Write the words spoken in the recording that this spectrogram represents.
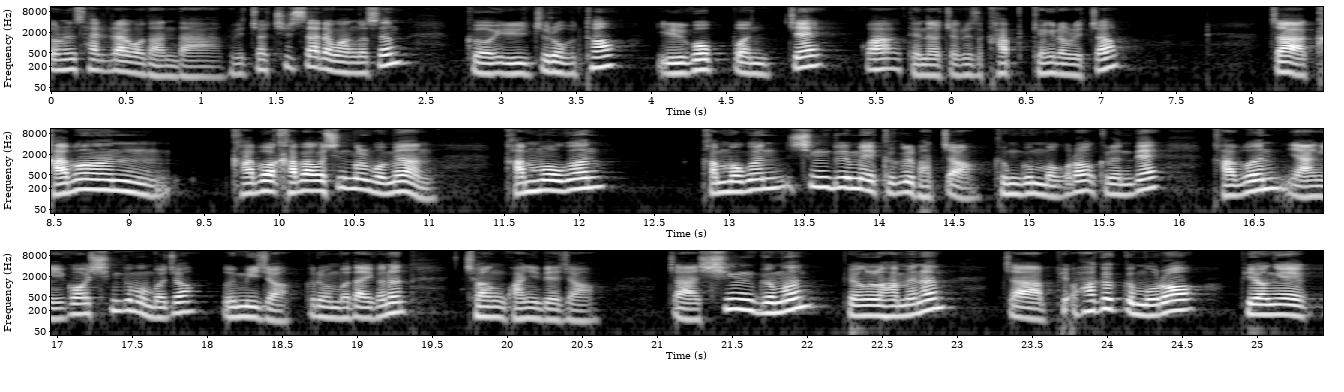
또는 살이라고도 한다. 그렇죠? 칠살이라고 한 것은 그 일주로부터 일곱 번째가 되는 거죠. 그래서 갑경이라고 그랬죠. 자, 갑은 갑 갑하고 신금을 보면 갑목은 갑목은 신금의 극을 받죠. 금금목으로. 그런데 갑은 양이고 신금은 뭐죠? 음이죠. 그러면 뭐다 이거는 정관이 되죠. 자, 신금은 병을 하면은 자, 화극금으로 병의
